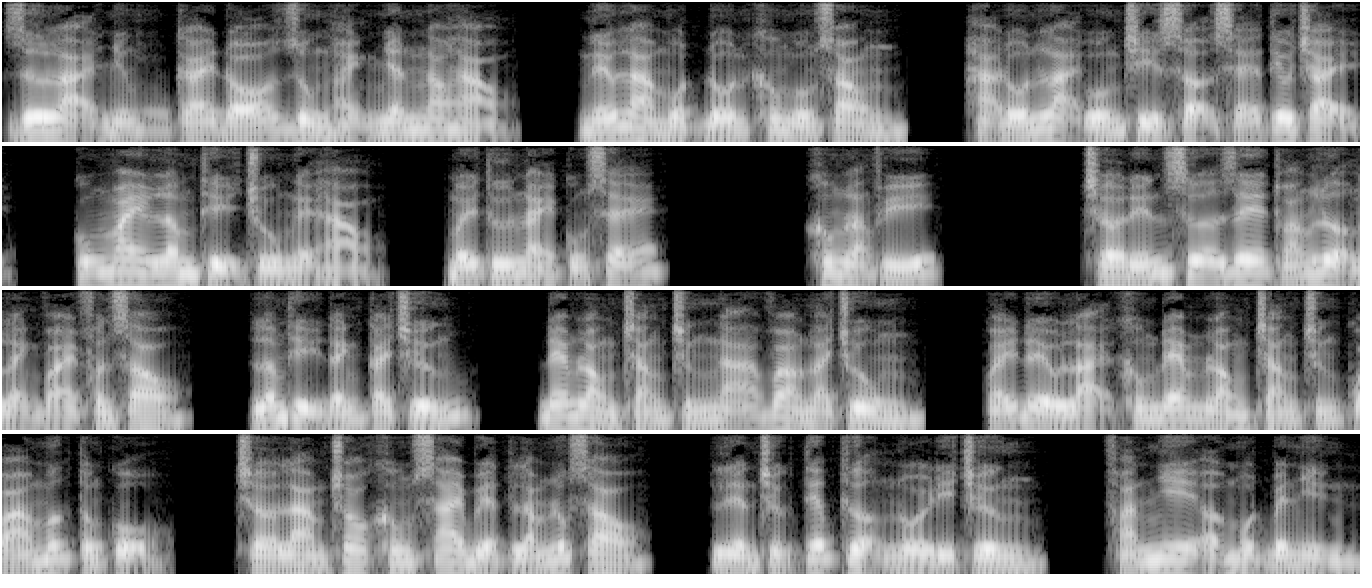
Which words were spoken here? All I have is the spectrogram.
dư lại những cái đó dùng hạnh nhân ngao hảo. Nếu là một đốn không uống xong, hạ đốn lại uống chỉ sợ sẽ tiêu chảy, cũng may lâm thị trù nghệ hảo, mấy thứ này cũng sẽ không lãng phí. Chờ đến sữa dê thoáng lượng lạnh vài phân sau, lâm thị đánh cái trứng, đem lòng trắng trứng ngã vào nai chung, quấy đều lại không đem lòng trắng trứng quá mức tống cổ, chờ làm cho không sai biệt lắm lúc sau, liền trực tiếp thượng nồi đi trưng, phán nhi ở một bên nhìn,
